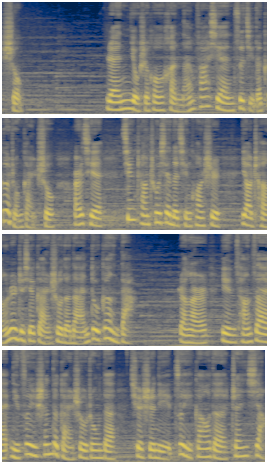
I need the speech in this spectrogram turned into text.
受？人有时候很难发现自己的各种感受，而且经常出现的情况是要承认这些感受的难度更大。然而，隐藏在你最深的感受中的，却是你最高的真相。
